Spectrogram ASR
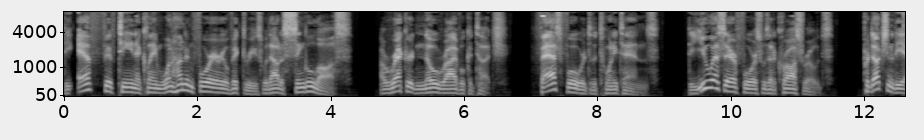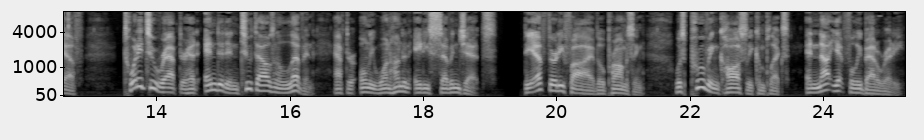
the F-15 had claimed 104 aerial victories without a single loss, a record no rival could touch. Fast forward to the 2010s. The U.S. Air Force was at a crossroads. Production of the F-22 Raptor had ended in 2011 after only 187 jets. The F-35, though promising, was proving costly, complex, and not yet fully battle ready.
